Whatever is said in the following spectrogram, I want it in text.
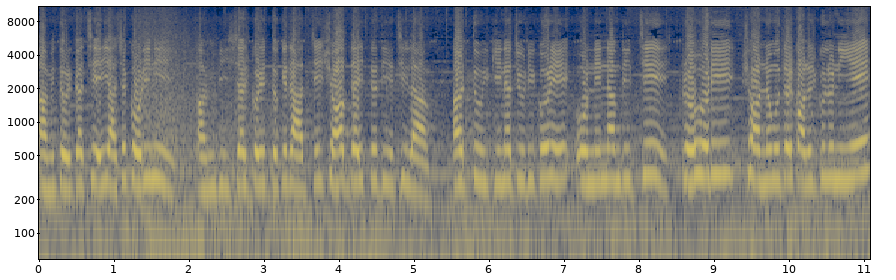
আমি তোর কাছে এই আশা করিনি। আমি বিশ্বাস করে তোকে রাজ্যের সব দায়িত্ব দিয়েছিলাম। আর তুই কিনা চুরি করে অন্যের নাম দিচ্ছিস? প্রহরী, স্বর্ণমুদ্রার কলসগুলো নিয়ে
